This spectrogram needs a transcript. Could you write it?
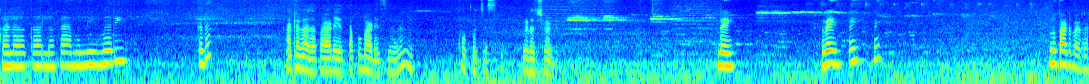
కళాకారుల ఫ్యామిలీ మరి? కదా? అట్లా కాదా పాడే తప్పు పాడేసినాను తప్పు వచ్చేసింది. వీడు వచ్చినాడు రే రే రే రే నువ్వు పాట పాడరా.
